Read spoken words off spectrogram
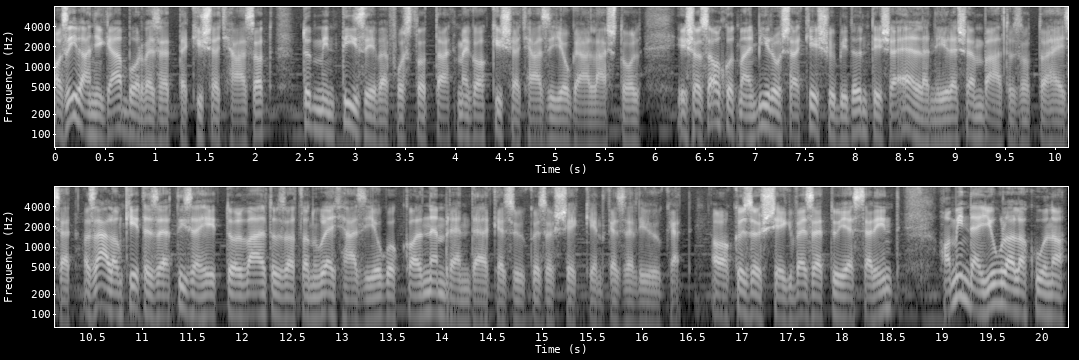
Az Iványi Gábor vezette Kisegyházat több mint tíz éve fosztották meg a kisegyházi jogállástól, és az Alkotmánybíróság későbbi döntése ellenére sem változott a helyzet. Az állam 2017-től változatlanul egyházi jogokkal nem rendelkező közösségként kezeli őket. A közösség vezetője szerint, ha minden jól alakulna,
